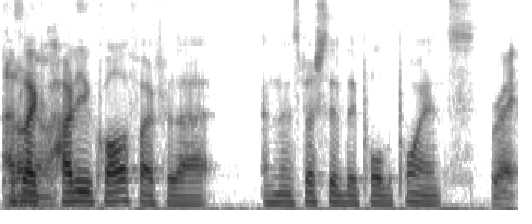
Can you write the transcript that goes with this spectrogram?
I It's don't like, know. how do you qualify for that? And then especially if they pull the points, right.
